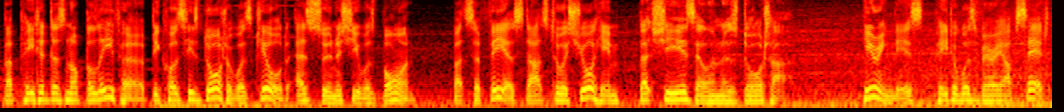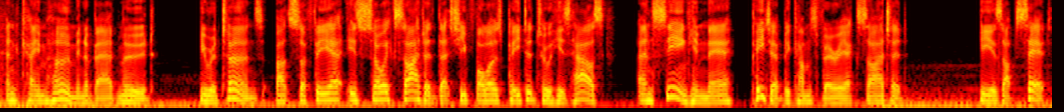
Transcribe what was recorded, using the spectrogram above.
but Peter does not believe her because his daughter was killed as soon as she was born. But Sophia starts to assure him that she is Eleanor's daughter. Hearing this, Peter was very upset and came home in a bad mood. He returns, but Sophia is so excited that she follows Peter to his house, and seeing him there, Peter becomes very excited. He is upset,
